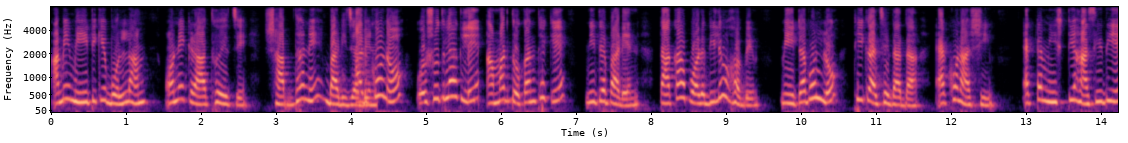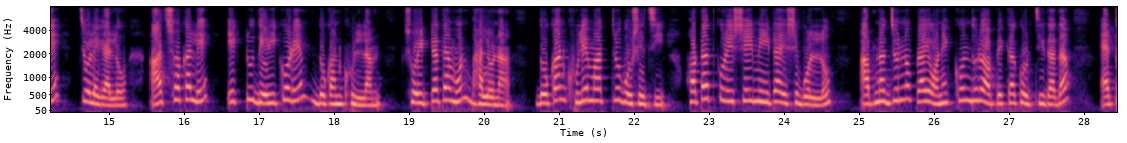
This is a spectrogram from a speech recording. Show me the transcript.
আমি মেয়েটিকে বললাম, অনেক রাত হয়েছে, সাবধানে বাড়ি যাবেন। কোনো ওষুধ লাগলে আমার দোকান থেকে নিতে পারেন। টাকা পরে দিলেও হবে। মেয়েটা বলল ঠিক আছে, দাদা, এখন আসি। একটা মিষ্টি হাসি দিয়ে চলে গেল। আজ সকালে একটু দেরি করে দোকান খুললাম। শরীরটা তেমন ভালো না। দোকান খুলে মাত্র বসেছি। হঠাৎ করে সেই মেয়েটা এসে বলল, আপনার জন্য প্রায় অনেকক্ষণ ধরে অপেক্ষা করছি, দাদা। এত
